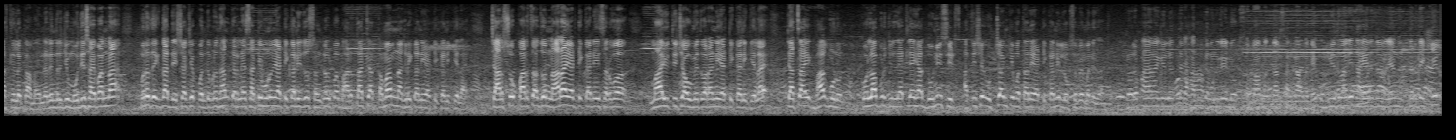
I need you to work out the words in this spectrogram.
असलेलं काम आहे नरेंद्रजी मोदी साहेबांना परत एकदा देशाचे पंतप्रधान करण्यासाठी म्हणून या ठिकाणी जो संकल्प भारताच्या तमाम नागरिकांनी या ठिकाणी केला आहे चारसो पारचा जो नारा या ठिकाणी सर्व महायुतीच्या उमेदवारांनी या ठिकाणी केला आहे त्याचा एक भाग म्हणून कोल्हापूर जिल्ह्यातल्या ह्या दोन्ही सीट्स अतिशय उच्चांकी मताने या ठिकाणी लोकसभेमध्ये जातात. खरं पाहायला गेलं तर हातकणंगले लोकसभा मतदारसंघामध्ये उमेदवारी जाहीर झाल्यानंतर देखील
